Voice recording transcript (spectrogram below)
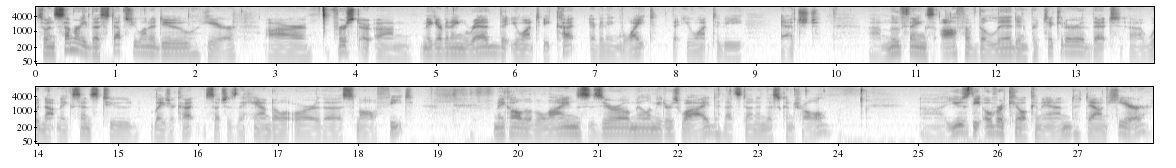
So in summary, the steps you want to do here are first uh, um, make everything red that you want to be cut, everything white that you want to be etched, uh, move things off of the lid in particular that uh, would not make sense to laser cut, such as the handle or the small feet. Make all of the lines zero millimeters wide. That's done in this control. Uh, use the overkill command down here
